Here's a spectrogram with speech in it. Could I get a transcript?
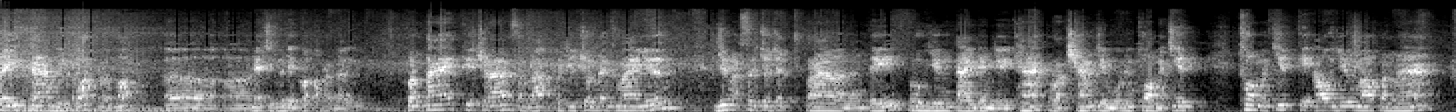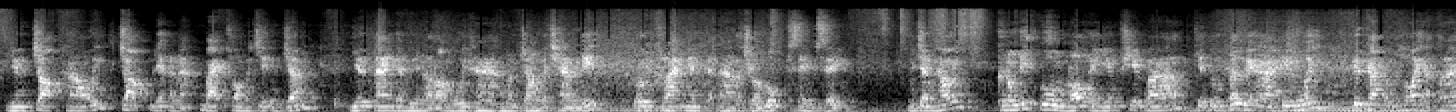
នៃការវិវត្តរបស់អឺអ្នកជំងឺដែលគាត់អស់រដូវ ប៉ុន្តែភាគច្រើនសម្រាប់ប្រជាជននៅខ្មែរយើងយើងអត់សូវចូលចិត្តប្រើអាហ្នឹងទេព្រោះយើងតែងតែនិយាយថាប្រឆាំងជាមួយនឹងធម្មជាតិធម្មជាតិគេឲ្យយើងមកបណ្ណាយើងចប់ហើយចប់លក្ខណៈបែបធម្មជាតិអញ្ចឹងយើងតែងតែមានអារម្មណ៍មួយថាមិនចង់ប្រឆាំងទេព្រោះខ្លាចមានកត្តាប្រឈមមុខផ្សេងផ្សេងអញ្ចឹងហើយក្នុងនេះគោលបំណងដែលយើងព្យាបាលជាទូទៅវាអាចទី1គឺកាត់បន្ថយអត្រា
